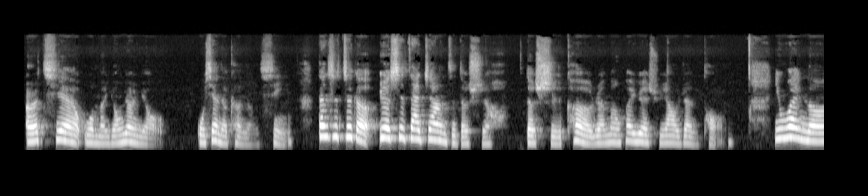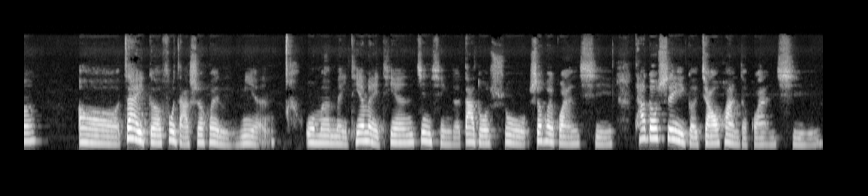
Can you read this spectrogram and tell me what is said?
而且我们永远有无限的可能性。但是这个越是在这样子的时候的时刻，人们会越需要认同。因为呢，呃，在一个复杂社会里面，我们每天每天进行的大多数社会关系，它都是一个交换的关系。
